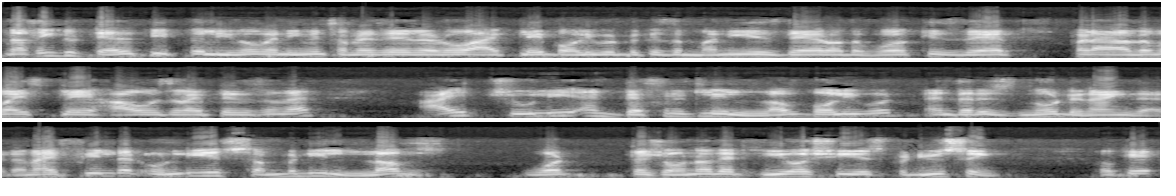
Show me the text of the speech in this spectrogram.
nothing to tell people, you know, when even somebody says that, oh, I play Bollywood because the money is there or the work is there, but I otherwise play house or I play this and that. I truly and definitely love Bollywood and there is no denying that. And I feel that only if somebody loves what the genre that he or she is producing, okay,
